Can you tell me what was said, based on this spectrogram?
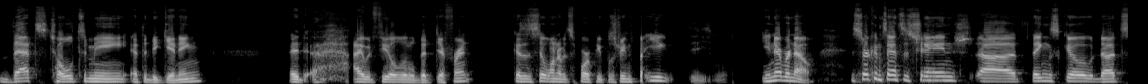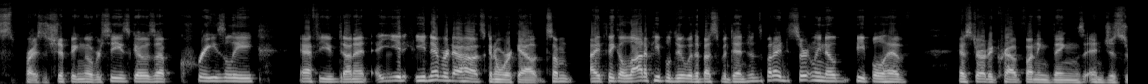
that's told to me at the beginning, it I would feel a little bit different because I still want to support people's dreams. But you you never know. Circumstances change. Uh, things go nuts. Price of shipping overseas goes up crazily after you've done it. You, you never know how it's going to work out. Some I think a lot of people do it with the best of intentions, but I certainly know people have have started crowdfunding things and just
